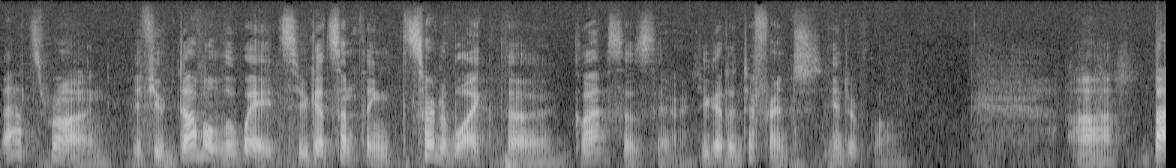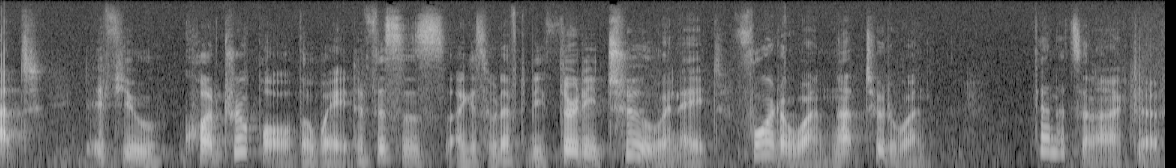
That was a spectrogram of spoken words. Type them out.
that's wrong. If you double the weights, you get something sort of like the glasses there. You get a different interval. Uh, but if you quadruple the weight, if this is, I guess it would have to be 32 and 8, 4 to 1, not 2 to 1, then it's an octave.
